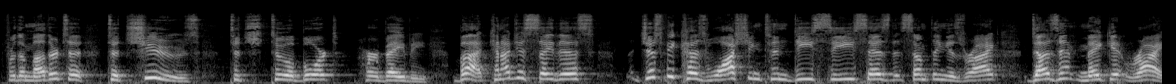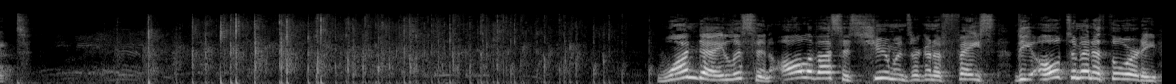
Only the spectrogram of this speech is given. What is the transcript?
for the mother to, to choose to, to abort her baby. But can I just say this? just because Washington, D.C. says that something is right doesn't make it right. One day, listen, all of us as humans are going to face the ultimate authority,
